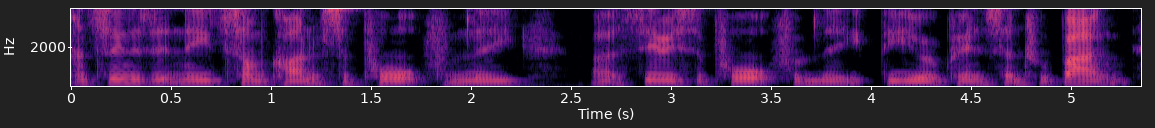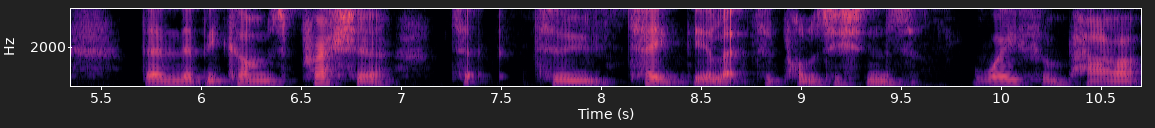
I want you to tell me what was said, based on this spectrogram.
as soon as it needs some kind of support from the uh, serious support from the, the European Central Bank, then there becomes pressure to, to take the elected politicians away from power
